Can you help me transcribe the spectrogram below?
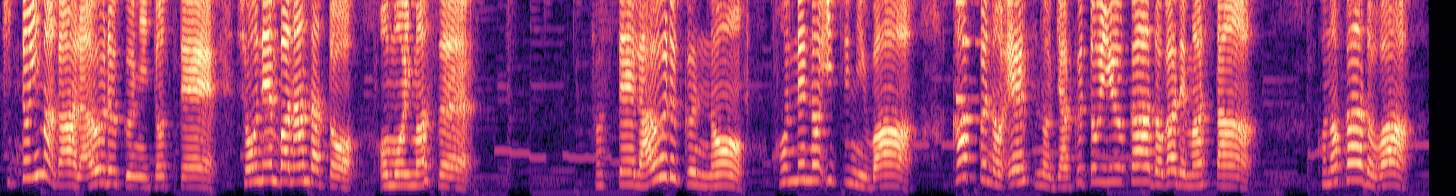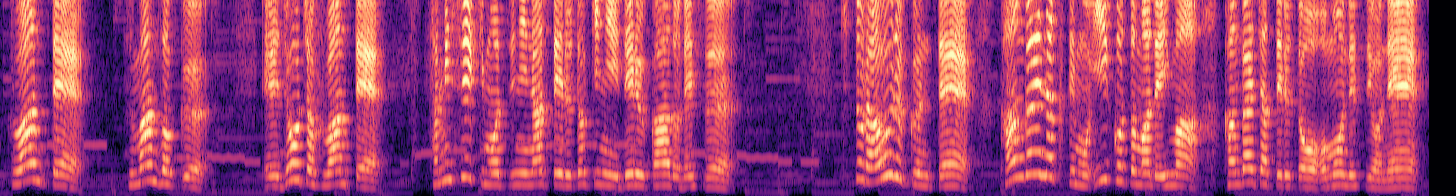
きっと今がラウール君にとって正念場なんだと思います。そしてラウール君の本音の位置にはカップのエースの逆というカードが出ました。このカードは不安定、不満足、えー、情緒不安定、寂しい気持ちになっている時に出るカードです。きっとラウール君って考えなくてもいいことまで今考えちゃってると思うんですよね。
